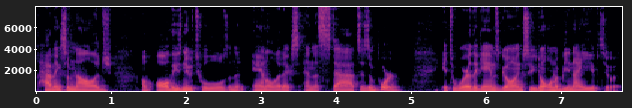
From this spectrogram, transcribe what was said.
having some knowledge of all these new tools and the analytics and the stats is important. It's where the game's going, so you don't want to be naive to it.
